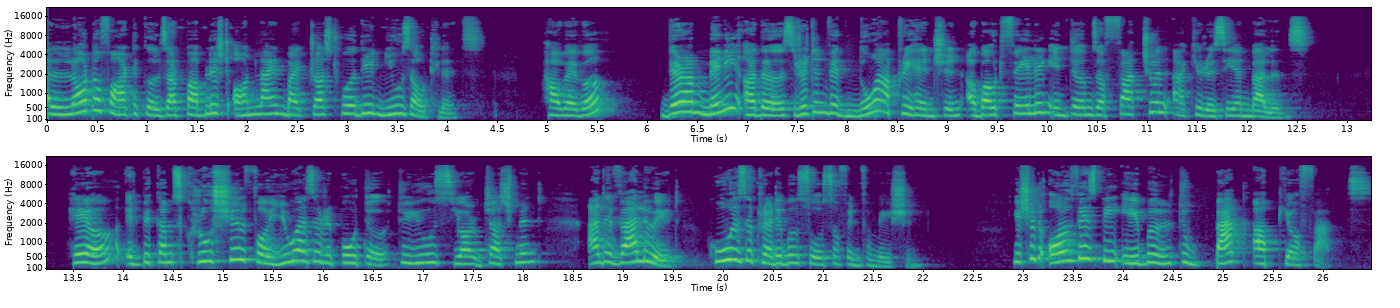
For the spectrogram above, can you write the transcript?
A lot of articles are published online by trustworthy news outlets. However, there are many others written with no apprehension about failing in terms of factual accuracy and balance. Here, it becomes crucial for you as a reporter to use your judgment and evaluate who is a credible source of information. You should always be able to back up your facts.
